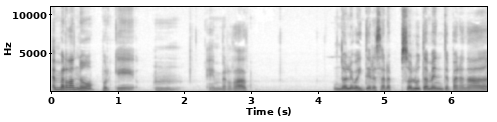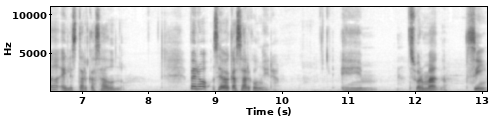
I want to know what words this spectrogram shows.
En verdad no, porque mm, en verdad no le va a interesar absolutamente para nada el estar casado, no. Pero se va a casar con Hera, em, su hermana. Sí,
